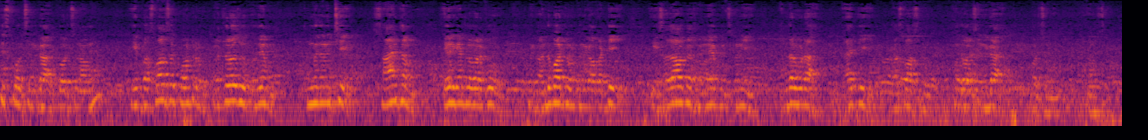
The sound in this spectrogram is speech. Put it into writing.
తీసుకోవాల్సిందిగా కోరుచున్నాము. ఈ బస్వాస్ కౌంటర్ ప్రతిరోజు ఉదయం తొమ్మిది నుంచి సాయంత్రం ఏడు గంటల వరకు మీకు అందుబాటులో ఉంటుంది కాబట్టి ఈ సదావకాశం వినియోగించుకుని అందరూ కూడా రాయితీ బస్వాసులు పొందవలసిందిగా కోరుచున్నాము. నమస్కారం.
